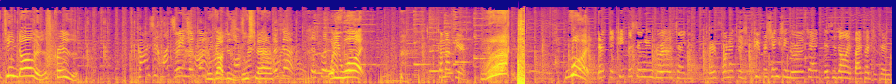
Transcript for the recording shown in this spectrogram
$14, that's crazy. Guys, it lets Wait, look up. We got this goose now. Look up. Look What do you want? Come up here. What? What? There's the cheapest thing in Gorilla Tag. There's one of the cheapest things in Gorilla Tag. This is only 500 cents.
